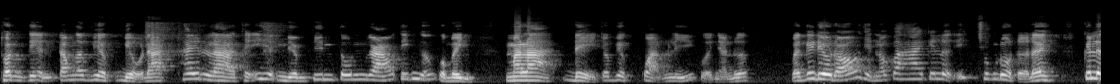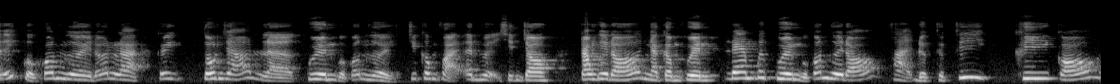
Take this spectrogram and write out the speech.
thuận tiện trong cái việc biểu đạt hay là thể hiện niềm tin tôn giáo, tín ngưỡng của mình, mà là để cho việc quản lý của nhà nước và cái điều đó thì nó có hai cái lợi ích xung đột ở đây. Cái lợi ích của con người đó là cái tôn giáo là quyền của con người, chứ không phải ân huệ xin cho. Trong khi đó, nhà cầm quyền đem cái quyền của con người đó phải được thực thi khi có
